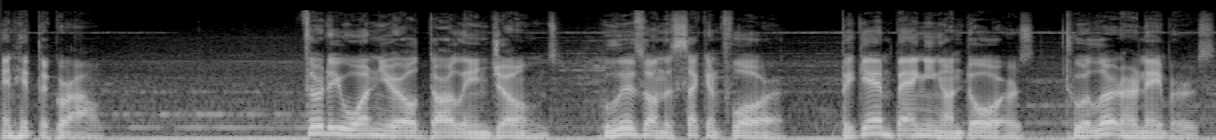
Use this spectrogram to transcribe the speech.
and hit the ground. 31 year old Darlene Jones who lives on the second floor, began banging on doors to alert her neighbors.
